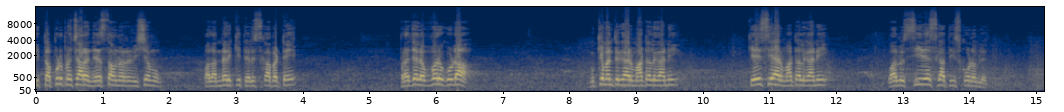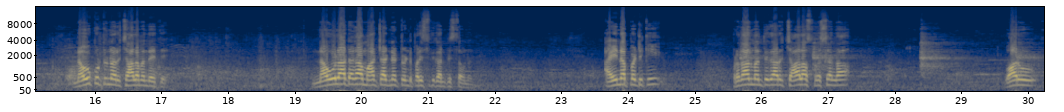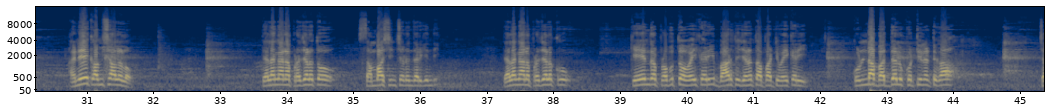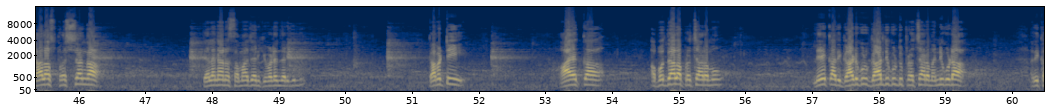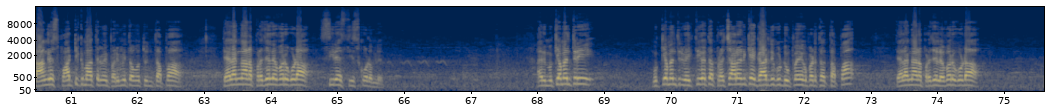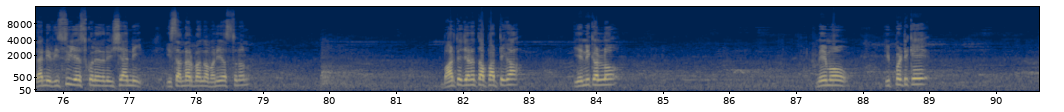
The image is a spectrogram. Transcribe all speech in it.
ఈ తప్పుడు ప్రచారం చేస్తా ఉన్నారనే విషయము వాళ్ళందరికీ తెలుసు కాబట్టే ప్రజలెవ్వరూ కూడా ముఖ్యమంత్రి గారి మాటలు కానీ కేసీఆర్ మాటలు కానీ వాళ్ళు సీరియస్గా తీసుకోవడం లేదు. నవ్వుకుంటున్నారు చాలామంది అయితే. నవ్వులాటగా మాట్లాడినటువంటి పరిస్థితి కనిపిస్తూ ఉన్నది. అయినప్పటికీ ప్రధానమంత్రి గారు చాలా స్పష్టంగా వారు అనేక అంశాలలో తెలంగాణ ప్రజలతో సంభాషించడం జరిగింది. తెలంగాణ ప్రజలకు కేంద్ర ప్రభుత్వ వైఖరి భారతీయ జనతా పార్టీ వైఖరి కుండ బద్దలు కొట్టినట్టుగా చాలా స్పష్టంగా తెలంగాణ సమాజానికి ఇవ్వడం జరిగింది. కాబట్టి ఆ యొక్క అబద్ధాల ప్రచారము లేక అది గాడిగుడు గాడిదిగుడ్డు ప్రచారం అన్ని కూడా అది కాంగ్రెస్ పార్టీకి మాత్రమే పరిమితం అవుతుంది తప్ప తెలంగాణ ప్రజలెవరు కూడా సీరియస్ తీసుకోవడం లేదు. అది ముఖ్యమంత్రి ముఖ్యమంత్రి వ్యక్తిగత ప్రచారానికే గాడిదిగుడ్డు ఉపయోగపడతారు తప్ప తెలంగాణ ప్రజలు ఎవరు కూడా దాన్ని రిసీవ్ చేసుకోలేదనే విషయాన్ని ఈ సందర్భంగా మనిచేస్తున్నాను భారతీయ జనతా పార్టీగా ఎన్నికల్లో మేము ఇప్పటికే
